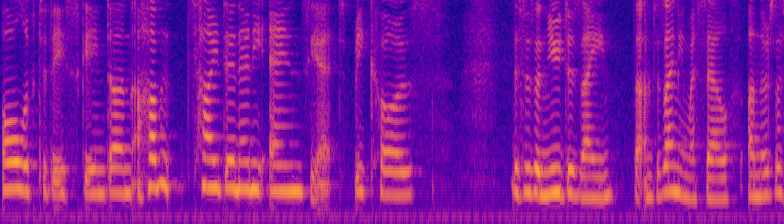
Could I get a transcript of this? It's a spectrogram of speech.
all of today's skein done. I haven't tied in any ends yet because this is a new design that I'm designing myself and there's a,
